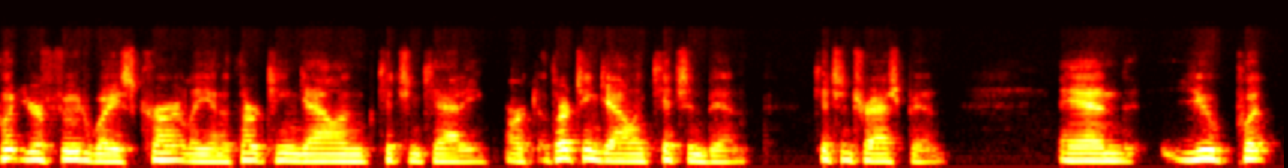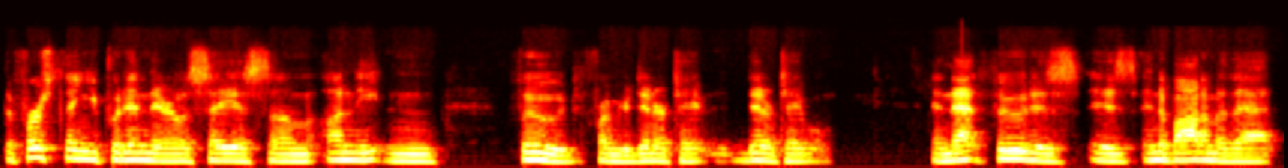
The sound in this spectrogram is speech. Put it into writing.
put your food waste currently in a 13 gallon kitchen caddy or a 13 gallon kitchen bin, kitchen trash bin, and you put the first thing you put in there, let's say, is some uneaten food from your dinner table dinner table, and that food is is in the bottom of that.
